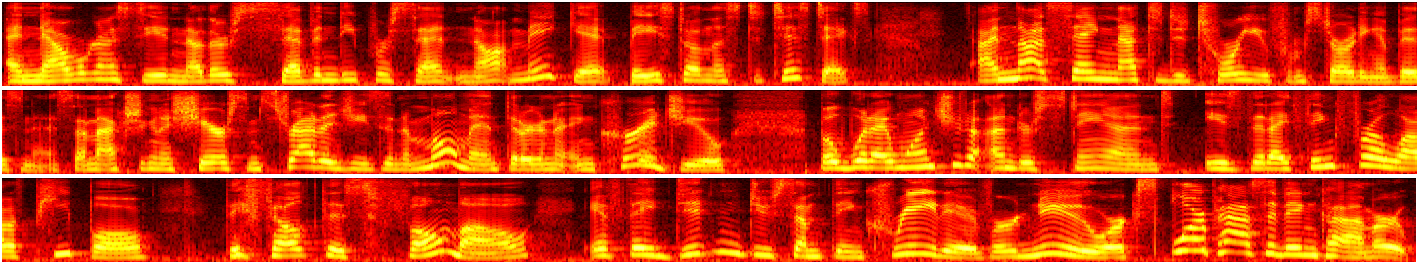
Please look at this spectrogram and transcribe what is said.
And now we're going to see another 70% not make it based on the statistics. I'm not saying that to deter you from starting a business. I'm actually going to share some strategies in a moment that are going to encourage you. But what I want you to understand is that I think for a lot of people, they felt this FOMO if they didn't do something creative or new or explore passive income, or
